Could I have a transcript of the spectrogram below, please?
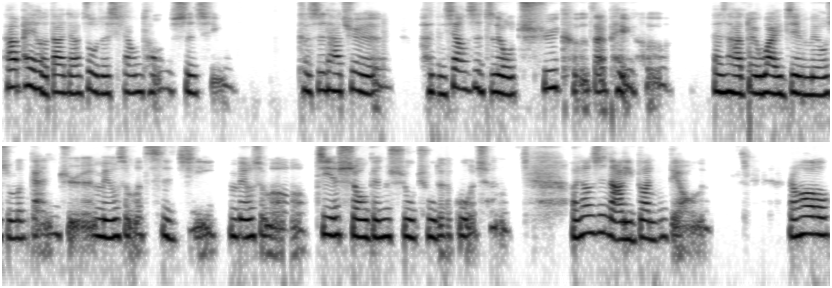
他配合大家做着相同的事情，可是他却很像是只有躯壳在配合，但是他对外界没有什么感觉，没有什么刺激，没有什么接收跟输出的过程，好像是哪里断掉了。然后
